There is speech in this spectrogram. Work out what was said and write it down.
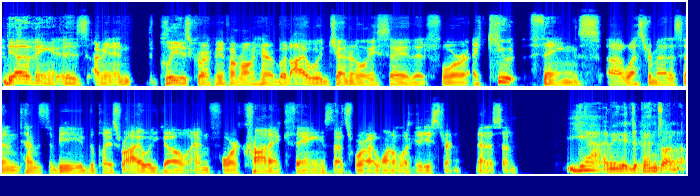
the other thing is, I mean, and please correct me if I'm wrong here, but I would generally say that for acute things, uh, Western medicine tends to be the place where I would go, and for chronic things, that's where I want to look at Eastern medicine. Yeah, I mean, it depends on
